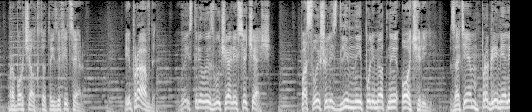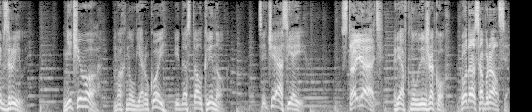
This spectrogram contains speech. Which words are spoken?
— пробурчал кто-то из офицеров. И правда, выстрелы звучали все чаще. Послышались длинные пулеметные очереди. Затем прогремели взрывы. «Ничего», — махнул я рукой и достал клинок. «Сейчас я их». «Стоять!» — рявкнул Лежаков. «Куда собрался?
